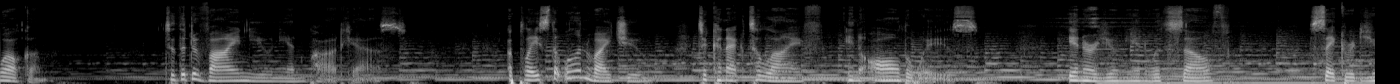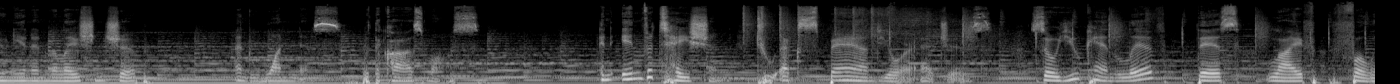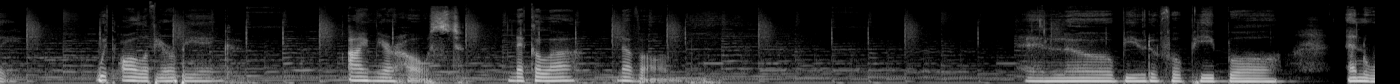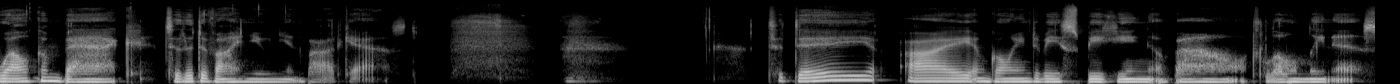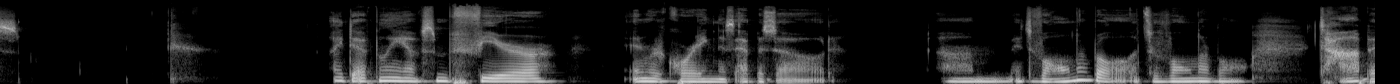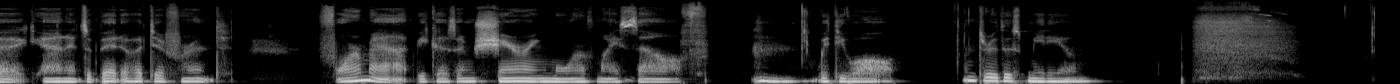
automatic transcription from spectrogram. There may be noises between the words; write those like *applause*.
Welcome to the Divine Union Podcast, a place that will invite you to connect to life in all the ways inner union with self, sacred union in relationship, and oneness with the cosmos. An invitation to expand your edges so you can live this life fully with all of your being. I'm your host, Nicola Navon. Hello, beautiful people, and welcome back to the Divine Union podcast. Today, I am going to be speaking about loneliness. I definitely have some fear in recording this episode. Um, it's vulnerable. It's a vulnerable topic, and it's a bit of a different format because I'm sharing more of myself *clears throat* with you all and through this medium.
